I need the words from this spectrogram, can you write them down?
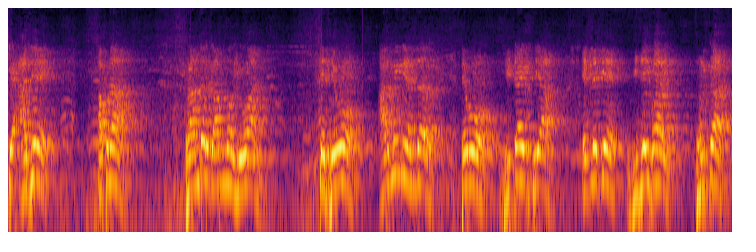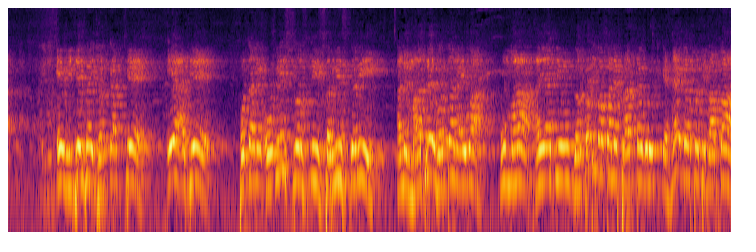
કે આજે આપણા પ્રાંતર ગામનો યુવાન કે જેઓ આર્મીની અંદર તેઓ રિટાયર થયા, એટલે કે વિજયભાઈ ઝણકાટ, એ વિજયભાઈ ઝણકાટ છે, એ આજે પોતાની ઓગણીસ વર્ષની સર્વિસ કરી અને માત્ર વતન આવ્યા હું માં અહીંયાથી હું ગણપતિ બાપાને પ્રાર્થના કરું છું કે હે ગણપતિ બાપા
